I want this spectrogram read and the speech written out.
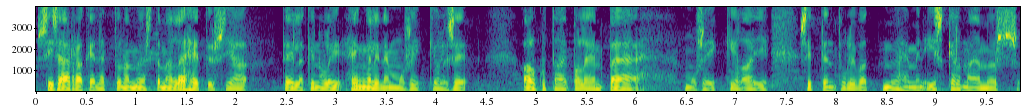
sisäänrakennettuna myös tämä lähetys ja teilläkin oli hengellinen musiikki, oli se alkutaipaleen päämusiikkilaji. Sitten tulivat myöhemmin iskelmä ja myös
